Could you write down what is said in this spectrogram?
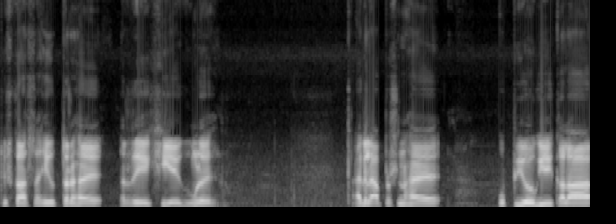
तो इसका सही उत्तर है रेखीय गुण। अगला प्रश्न है, उपयोगी कला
